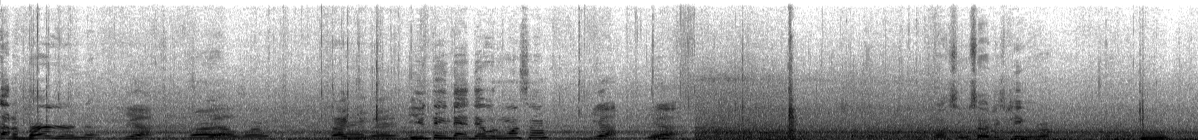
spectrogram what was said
got a burger in there. Yeah. Right. Yeah, bro. Thank you, man. You think that they would want some? Yeah, yeah. Come on, see what's up with these people, bro. Mm-hmm.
